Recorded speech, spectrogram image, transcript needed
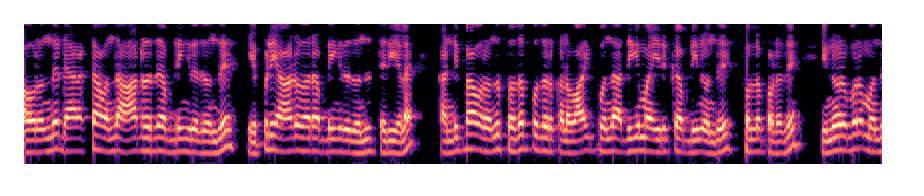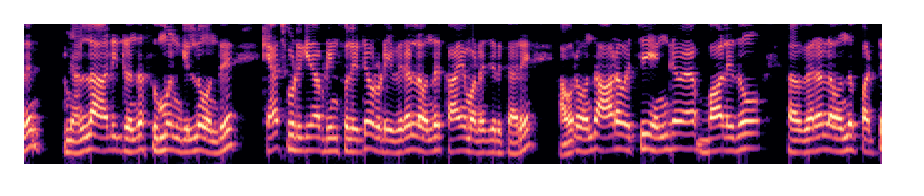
அவர் வந்து டேரெக்டாக வந்து ஆடுறது அப்படிங்கிறது வந்து எப்படி ஆடுவார் அப்படிங்கிறது வந்து தெரியலை. கண்டிப்பாக அவர் வந்து சொதப்புவதற்கான வாய்ப்பு வந்து அதிகமாக இருக்குது அப்படின்னு வந்து சொல்லப்படுது. இன்னொரு புறம் வந்து நல்லா ஆடிட்டு இருந்த சுமன் கில்லும் வந்து கேட்ச் பிடிக்கிறேன் அப்படின்னு சொல்லிட்டு அவருடைய விரலில் வந்து காயம் அடைஞ்சிருக்காரு. அவரை வந்து ஆட வச்சு எங்கே பால் எதுவும் விரலில் வந்து பட்டு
